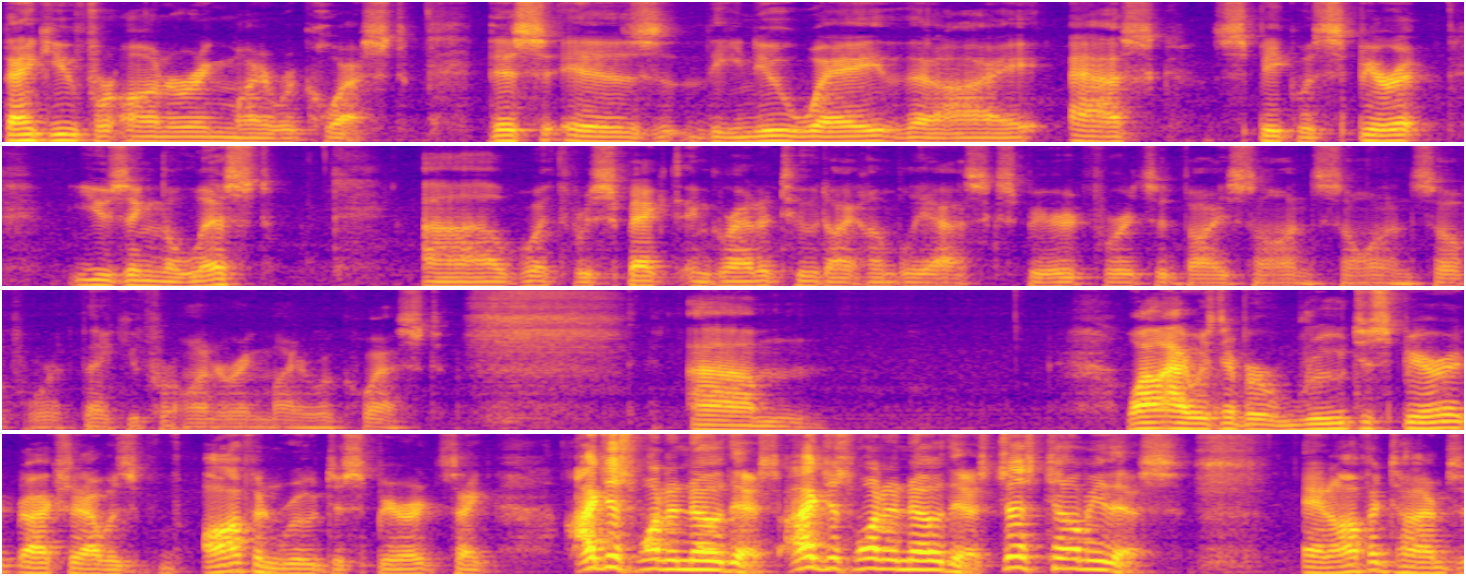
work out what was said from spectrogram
Thank you for honoring my request. This is the new way that I ask, speak with Spirit using the list. Uh, with respect and gratitude, I humbly ask Spirit for its advice on so on and so forth. Thank you for honoring my request. Um, while I was never rude to Spirit, actually, I was often rude to Spirit, saying, I just want to know this. I just want to know this. Just tell me this. And oftentimes,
